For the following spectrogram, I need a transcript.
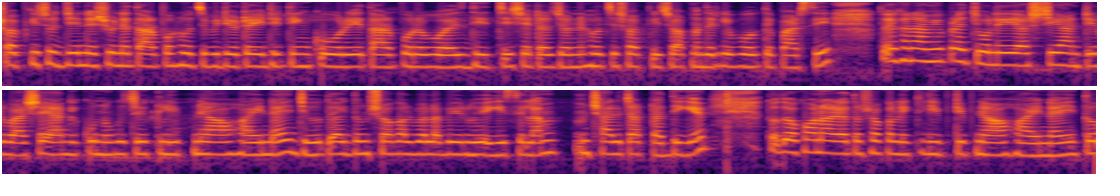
সব কিছু জেনে শুনে তারপর হচ্ছে ভিডিওটা এডিটিং করে তারপরে ভয়েস দিচ্ছি, সেটার জন্য হচ্ছে সব কিছু আপনাদেরকে বলতে পারছি। তো এখানে আমি প্রায় চলেই আসছি আন্টির বাসায়। আগে কোনো কিছু ক্লিপ নেওয়া হয় নাই। যেহেতু একদম সকালবেলা বের হয়ে গেছিলাম সাড়ে চারটার দিকে, তো তখন আর এত সকালে ক্লিপ টিপ নেওয়া হয় নাই। তো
